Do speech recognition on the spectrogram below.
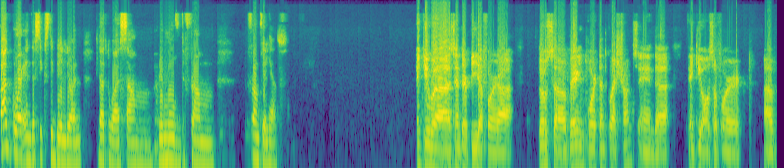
PAGCOR and the 60 billion that was um, removed from, from PhilHealth. Thank you, uh, Senator Pia, for, uh, those, uh, very important questions. And, uh, thank you also for, uh,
